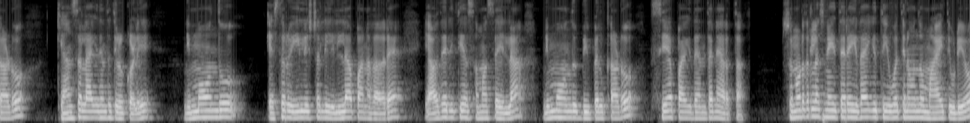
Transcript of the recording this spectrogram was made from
ಕಾರ್ಡು ಕ್ಯಾನ್ಸಲ್ ಆಗಿದೆ ಅಂತ ತಿಳ್ಕೊಳ್ಳಿ. ನಿಮ್ಮ ಒಂದು ಹೆಸರು ಈ ಲಿಸ್ಟಲ್ಲಿ ಇಲ್ಲಪ್ಪ ಅನ್ನೋದಾದರೆ ಯಾವುದೇ ರೀತಿಯ ಸಮಸ್ಯೆ ಇಲ್ಲ. ನಿಮ್ಮ ಒಂದು ಬಿ ಪಿ ಕಾರ್ಡು ಸೇಫ್ ಆಗಿದೆ ಅಂತಲೇ ಅರ್ಥ. ಸೊ ನೋಡಿದ್ರಲ್ಲ ಸ್ನೇಹಿತರೆ, ಇದಾಗಿತ್ತು ಇವತ್ತಿನ ಒಂದು ಮಾಹಿತಿ ವಿಡಿಯೋ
